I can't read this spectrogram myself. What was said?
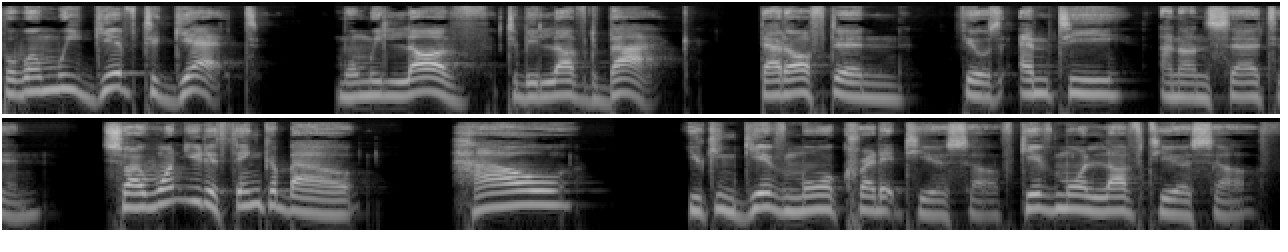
But when we give to get, when we love to be loved back, that often feels empty and uncertain. So I want you to think about how you can give more credit to yourself, give more love to yourself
